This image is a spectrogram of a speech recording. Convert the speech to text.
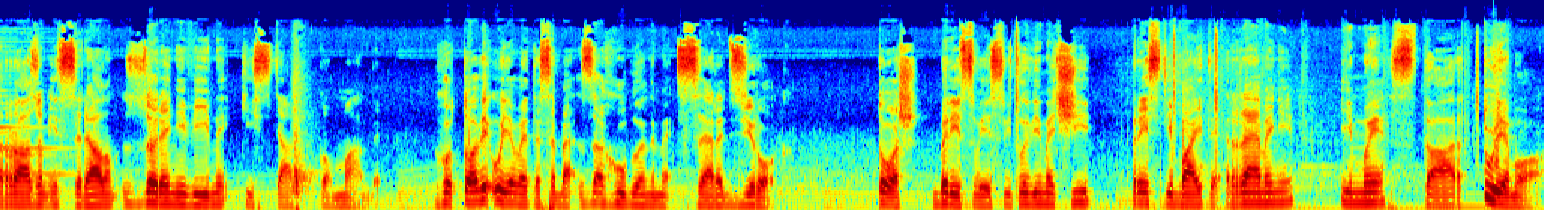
разом із серіалом Зоряні війни Кістяк команди. Готові уявити себе загубленими серед зірок. Тож, беріть свої світлові мечі, пристібайте ремені, і ми стартуємо!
